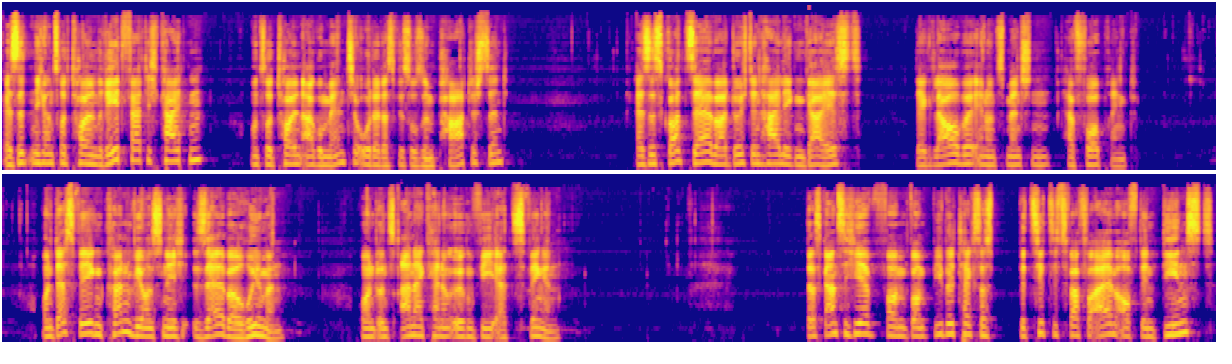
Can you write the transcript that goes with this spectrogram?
Es sind nicht unsere tollen Redfertigkeiten, unsere tollen Argumente oder dass wir so sympathisch sind. Es ist Gott selber durch den Heiligen Geist, der Glaube in uns Menschen hervorbringt. Und deswegen können wir uns nicht selber rühmen und uns Anerkennung irgendwie erzwingen. Das Ganze hier vom, vom Bibeltext, das bezieht sich zwar vor allem auf den Dienst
